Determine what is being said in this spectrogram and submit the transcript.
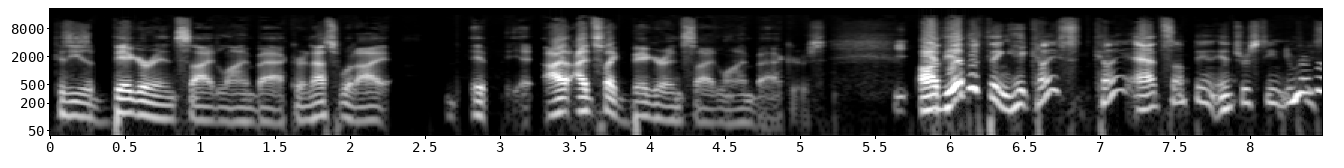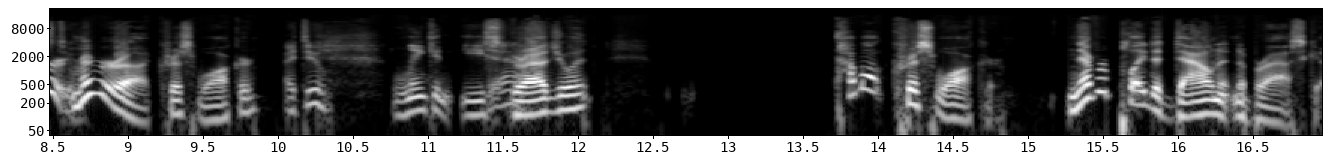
because he's a bigger inside linebacker, and that's what I. It, I, I just like bigger inside linebackers. Uh, the other thing, hey, can I can I add something interesting? You remember remember uh, Chris Walker, I do. Lincoln East Yeah. graduate? How about Chris Walker? Never played a down at Nebraska.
